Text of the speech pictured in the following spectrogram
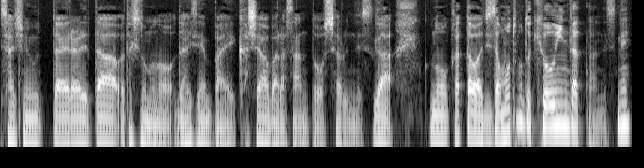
最初に訴えられた私どもの大先輩柏原さんとおっしゃるんですが、この方は実はもともと教員だったんですね。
